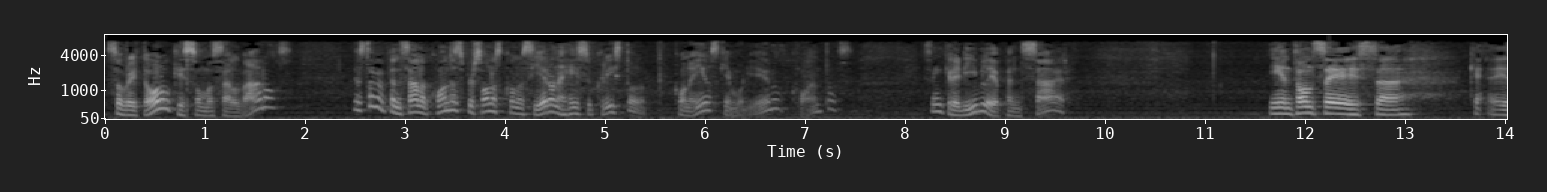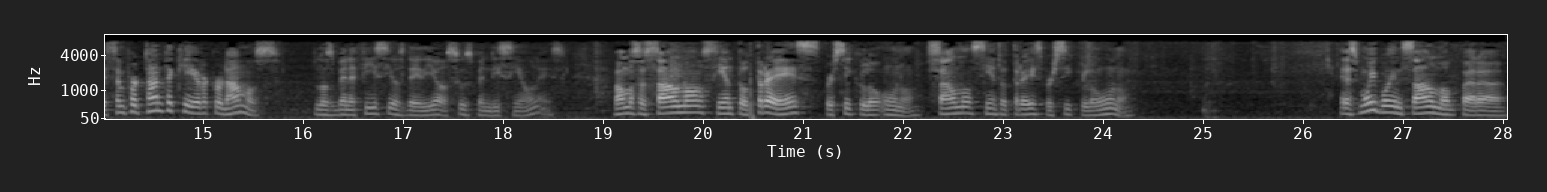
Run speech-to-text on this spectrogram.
sobre todo que somos salvados. Estaba pensando, ¿cuántas personas conocieron a Jesucristo con ellos que murieron? ¿Cuántos? Es increíble pensar. Y entonces, ah, es importante que recordamos los beneficios de Dios, sus bendiciones. Vamos a Salmo 103, versículo 1. Salmo 103, versículo 1. Es muy buen salmo para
